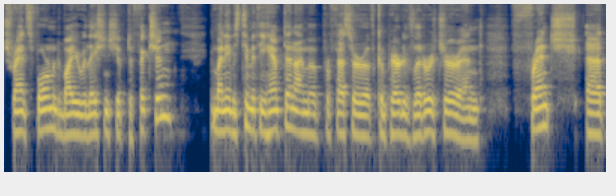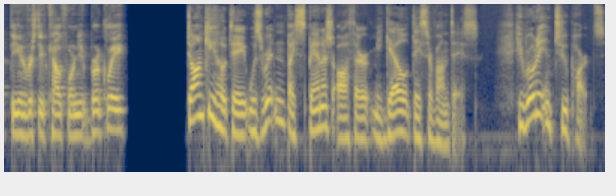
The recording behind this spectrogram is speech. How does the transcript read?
transformed by your relationship to fiction. My name is Timothy Hampton. I'm a professor of comparative literature and French at the University of California, Berkeley. Don Quixote was written by Spanish author Miguel de Cervantes. He wrote it in two parts.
